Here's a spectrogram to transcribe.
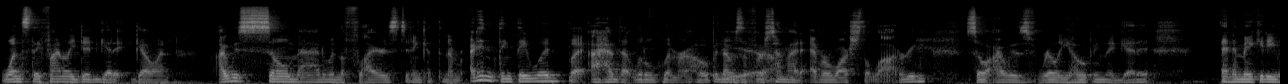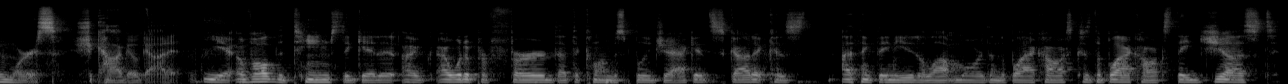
once they finally did get it going. I was so mad when the Flyers didn't get the number. I didn't think they would, but I had that little glimmer of hope, and that was the first time I'd ever watched the lottery. So I was really hoping they'd get it. And to make it even worse, Chicago got it. Yeah, of all the teams to get it, I, I would have preferred that the Columbus Blue Jackets got it because I think they needed a lot more than the Blackhawks because the Blackhawks, they just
